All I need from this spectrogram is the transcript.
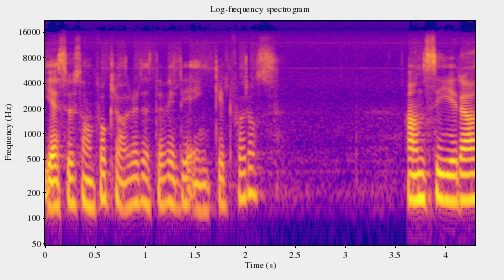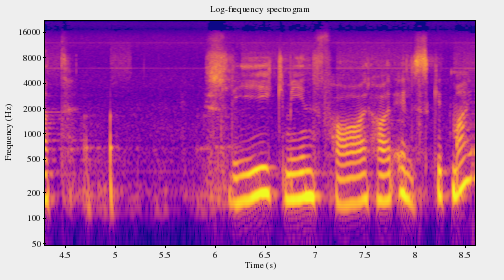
Jesus han forklarer dette veldig enkelt for oss. Han sier at slik min far har elsket meg,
